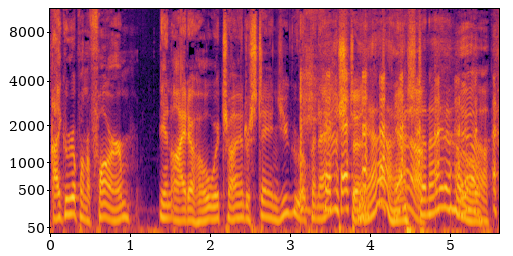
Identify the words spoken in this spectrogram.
I grew up on a farm in Idaho, which I understand you grew up in Ashton. Yeah, Ashton, Idaho. Yeah,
